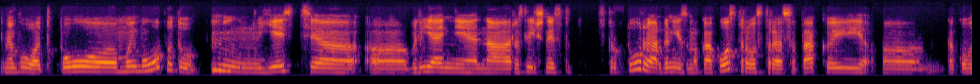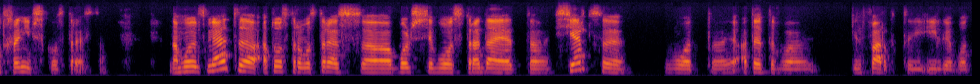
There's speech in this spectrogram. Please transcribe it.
Вот. По моему опыту есть э, а, влияние на различные структуры организма, как острого стресса, так и э, какого-то хронического стресса. На мой взгляд, от острого стресса больше всего страдает сердце, вот, от этого инфаркт или вот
